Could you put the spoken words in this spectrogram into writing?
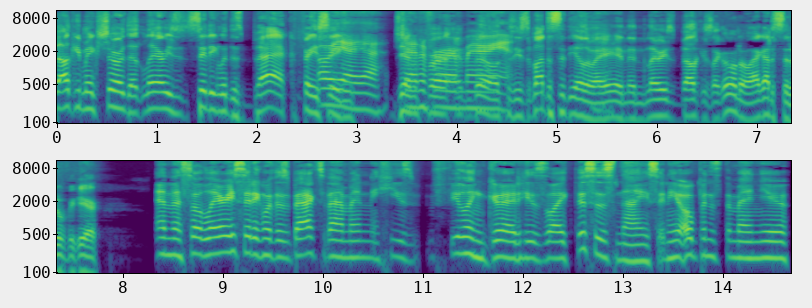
Balki makes sure that Larry's sitting with his back facing Oh yeah, yeah. Jennifer, and Bill because he's about to sit the other way. And then Larry's Balki's like, oh, no, I got to sit over here. And then so Larry's sitting with his back to them and he's feeling good. He's like, this is nice. And he opens the menu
